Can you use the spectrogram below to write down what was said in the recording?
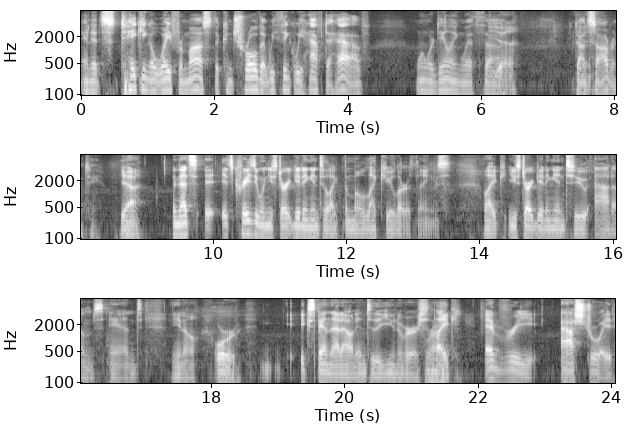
and it's taking away from us the control that we think we have to have when we're dealing with uh. God's sovereignty. Yeah. And that's it, it's crazy when you start getting into like the molecular things. Like you start getting into atoms and, you know, or expand that out into the universe. Right. Like every asteroid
